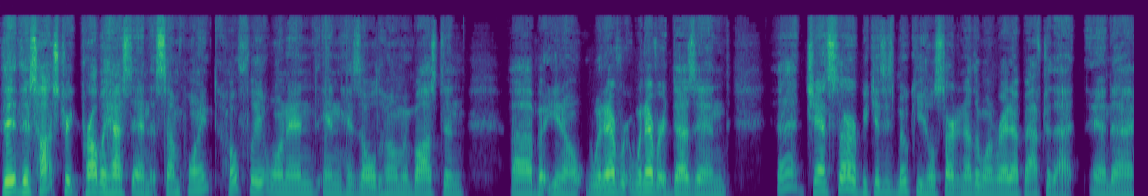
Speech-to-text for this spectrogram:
th- this hot streak probably has to end at some point. Hopefully, it won't end in his old home in Boston. Uh, but you know, whatever, whenever it does end, uh, chances are because he's Mookie, he'll start another one right up after that. And uh,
